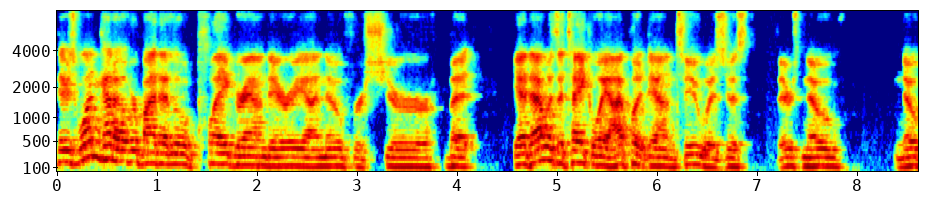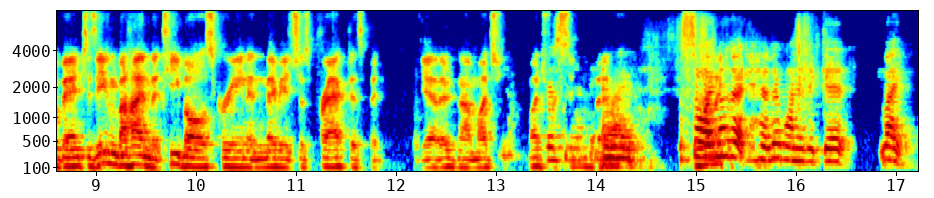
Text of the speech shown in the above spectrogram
there's one kind of over by that little playground area, I know for sure. But yeah, that was a takeaway I put down too, was just there's no no benches, even behind the T-ball screen, and maybe it's just practice, but yeah, there's not much much for There's But Right. So I know that Heather wanted to get like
